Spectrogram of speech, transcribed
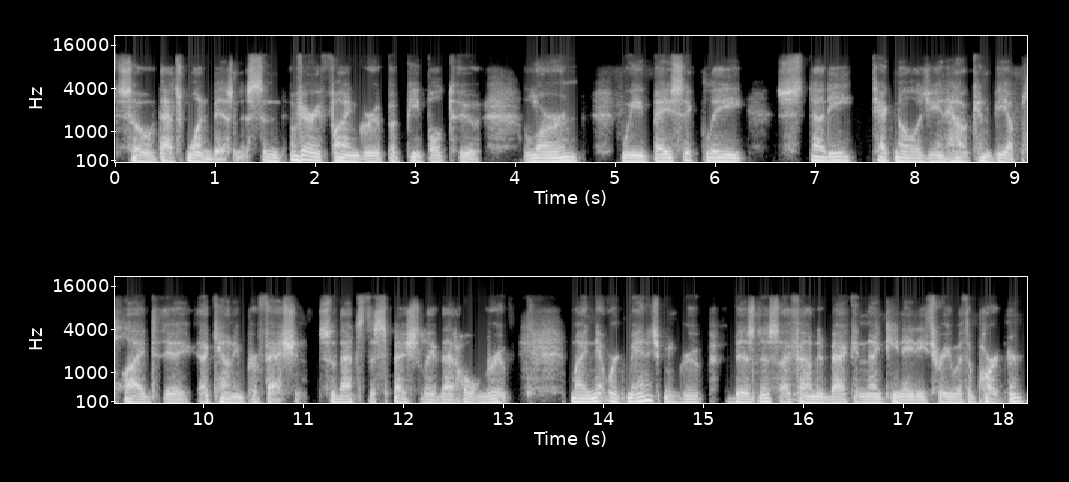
so that's one business and a very fine group of people to learn. We basically study technology and how it can be applied to the accounting profession. So that's the specialty of that whole group. My network management group business I founded back in 1983 with a partner,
